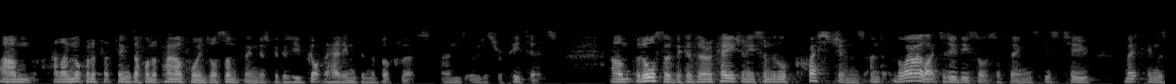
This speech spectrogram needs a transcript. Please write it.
um, and I'm not going to put things up on a PowerPoint or something just because you've got the headings in the booklets and we'll just repeat it. Um, but also because there are occasionally some little questions, and the way I like to do these sorts of things is to make things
